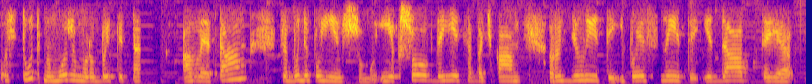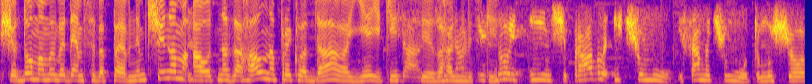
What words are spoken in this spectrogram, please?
ось тут ми можемо робити так але там це буде по-іншому. І якщо вдається батькам розділити і пояснити, і дати що вдома ми ведемо себе певним чином, а от на загал, наприклад, да, є якісь да, загальнолюдські існують інші правила, і чому, і саме чому, тому що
